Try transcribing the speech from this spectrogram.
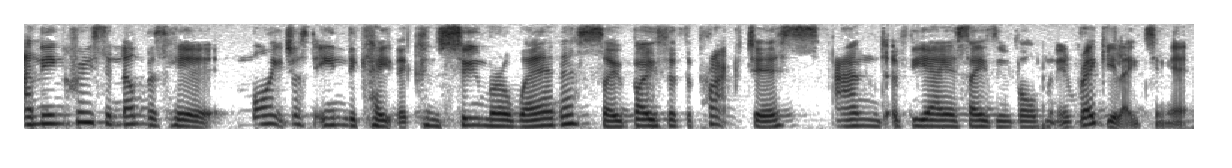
And the increase in numbers here might just indicate that consumer awareness, so both of the practice and of the ASA's involvement in regulating it,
